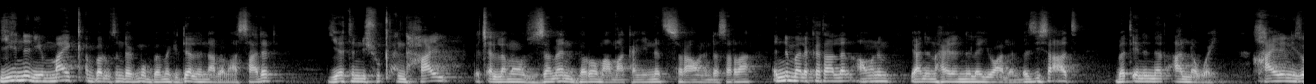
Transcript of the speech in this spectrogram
ይህንን የማይቀበሉትን ደግሞ በመግደልና በማሳደድ የትንሹ ቀንድ ኃይል በጨለማው ዘመን በሮም አማካኝነት ስራውን እንደሰራ እንመለከታለን። አሁንም ያንን ኃይል እንለየዋለን። በዚህ ሰዓት በጤንነት አለው ወይ? ኃይልን ይዞ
